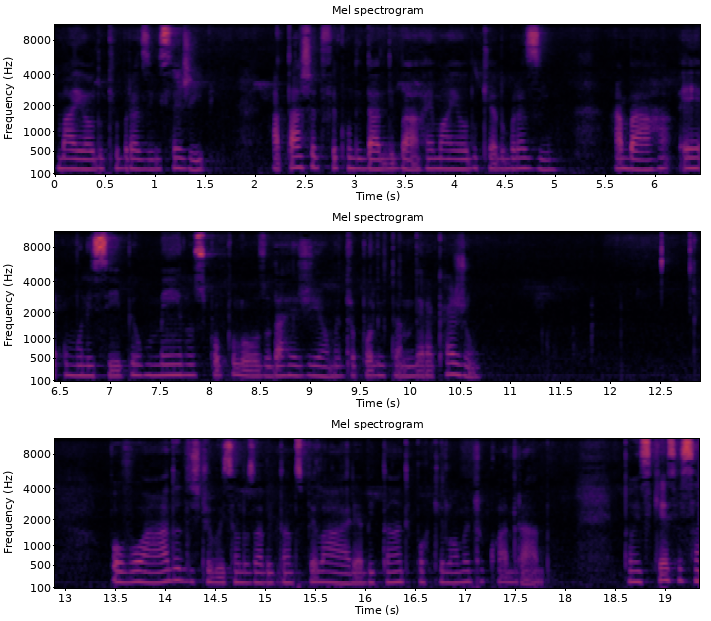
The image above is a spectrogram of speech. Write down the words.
maior do que o Brasil e Sergipe. A taxa de fecundidade de Barra é maior do que a do Brasil. A Barra é o município menos populoso da região metropolitana de Aracaju. Povoado, distribuição dos habitantes pela área, habitante por quilômetro quadrado. Então, esqueça essa,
